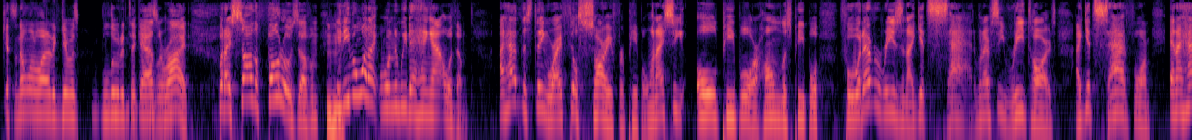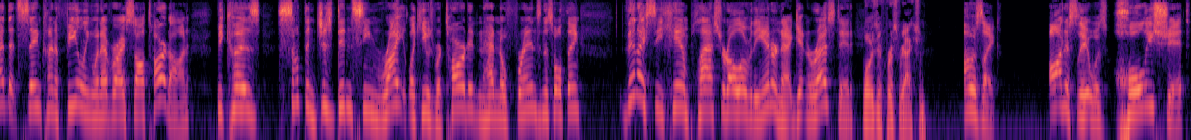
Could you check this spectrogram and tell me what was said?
Because no one wanted to give his lunatic ass a ride. But I saw the photos of him, Mm-hmm. and even when I when we'd hang out with him, I have this thing where I feel sorry for people. When I see old people or homeless people, for whatever reason, I get sad. When I see retards, I get sad for them. And I had that same kind of feeling whenever I saw Tardon, because something just didn't seem right. Like he was retarded and had no friends and this whole thing. Then I see him plastered all over the internet getting arrested. What was your first reaction? I was like, honestly, it was holy shit.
